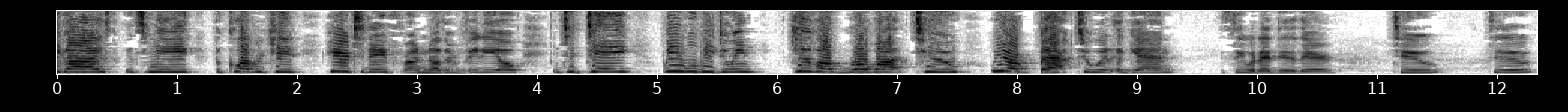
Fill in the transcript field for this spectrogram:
Hey guys, it's me, the Clever Kid, here today for another video. And today, we will be doing Give Up Robot 2. We are back to it again. See what I did there? Two, two,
